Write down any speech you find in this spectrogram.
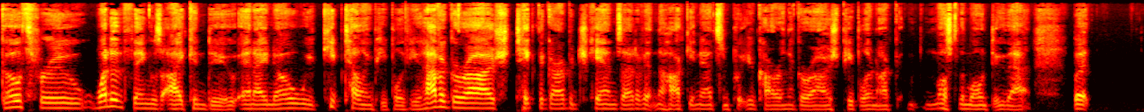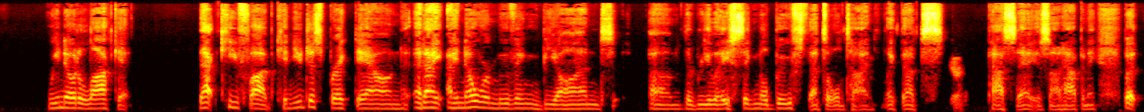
go through what are the things I can do. And I know we keep telling people if you have a garage, take the garbage cans out of it and the hockey nets and put your car in the garage. People are not, most of them won't do that. But we know to lock it. That key fob, can you just break down? And I, I know we're moving beyond um, the relay signal boost. That's old time. Like that's yeah. passe. It's not happening. But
